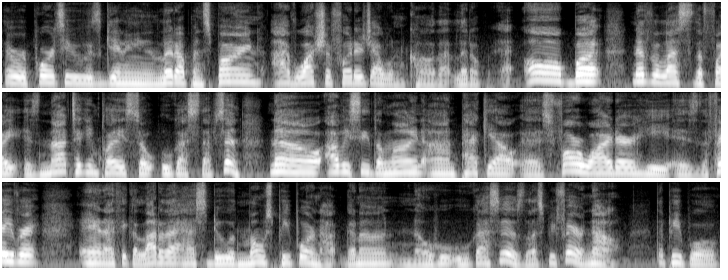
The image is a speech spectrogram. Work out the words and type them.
there were reports he was getting lit up in sparring. I've watched the footage. I wouldn't call that lit up at all, but nevertheless, the fight is not taking place, so Ugas steps in. Now, obviously, the line on Pacquiao is far wider. He is the favorite, and I think a lot of that has to do with most people are not going to know who Ugas is. Let's be fair. Now, the people,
